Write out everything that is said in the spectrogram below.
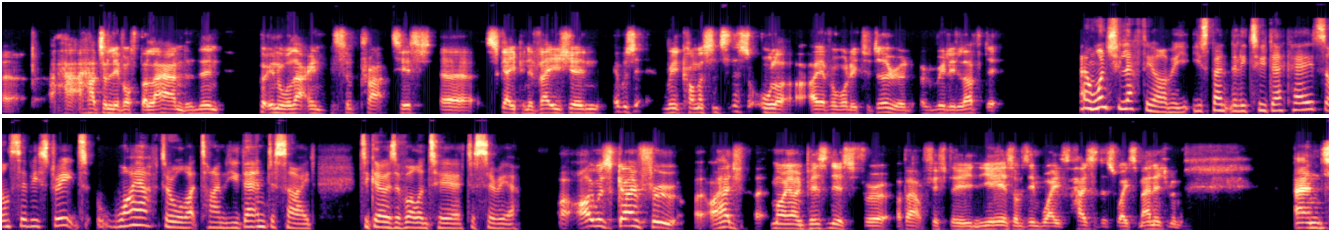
uh, how to live off the land. And then putting all that into practice, uh, escape and evasion. It was reconnaissance. That's all I, ever wanted to do and I really loved it. And once you left the army, you spent nearly two decades on Civvy Street. Why, after all that time, did you then decide to go as a volunteer to Syria? I was going through, I had my own business for about 15 years. I was in waste, hazardous waste management. And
